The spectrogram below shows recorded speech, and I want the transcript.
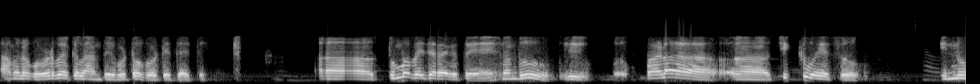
ಆಮೇಲೆ ಹೊರಡ್ಬೇಕಲ್ಲ ಅಂತ ಹೇಳ್ಬಿಟ್ಟು ಹೊರಟಿದ್ದಾಯ್ತು ಆ, ತುಂಬಾ ಬೇಜಾರಾಗುತ್ತೆ. ಇನ್ನೊಂದು ಬಹಳ ಚಿಕ್ಕ ವಯಸ್ಸು. ಇನ್ನು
